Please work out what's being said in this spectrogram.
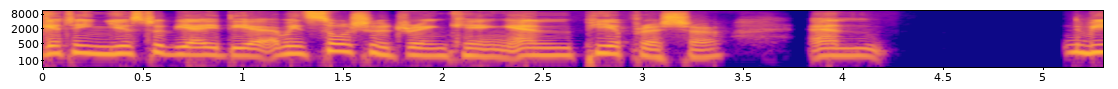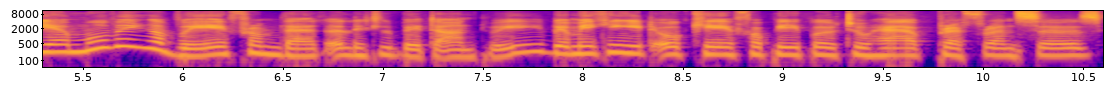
getting used to the idea. I mean, social drinking and peer pressure. And we are moving away from that a little bit, aren't we? We're making it okay for people to have preferences.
